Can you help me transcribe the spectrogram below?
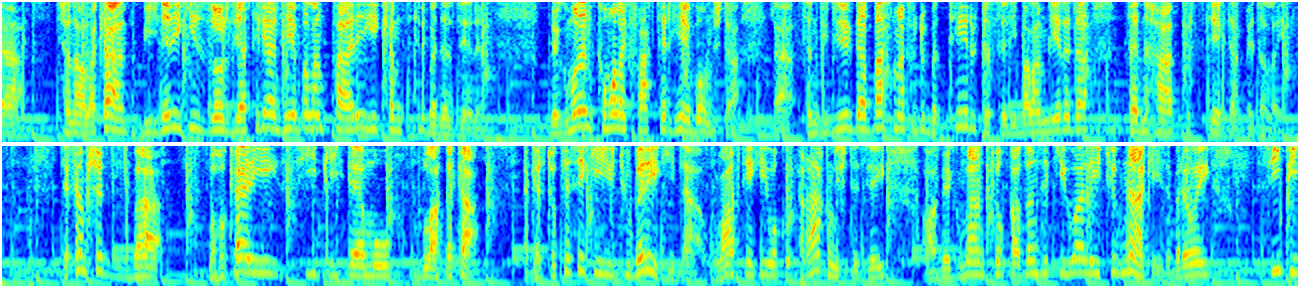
لە چەناڵەکان بینەرێکی زۆر زیاتریان هەیە بەڵام پارەیەکی کەمتر بەدەست دێنن بێگومان کۆمەڵێک فاکتەر هەیە بۆ ئەم شتا لە چەند یددیوەکدا باسمان کردو بە تێر و تەسەری بەڵام لێرەدا تەنها کورتێکتان پێ دەڵێ یەکەم شت بە بە هۆکاری CPM و وڵاتەکە ئەگەر تۆ کەسێکی یوتوبەرێکی لە وڵاتێکی وەکو عراق نیشتەجێی ئابێگمان تۆ قازانجێکی وا لە یوتیوب ناکەی لەبەرەوەی سی پی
